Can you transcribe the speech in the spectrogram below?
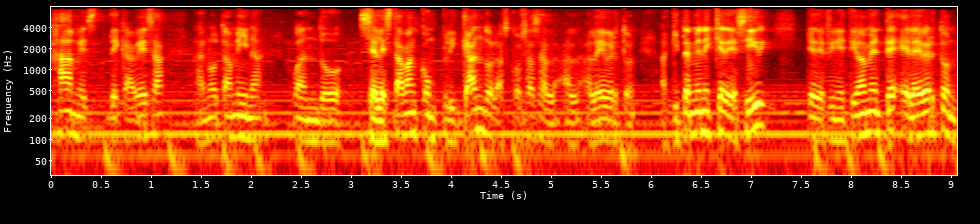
James de cabeza, anota Mina, cuando se le estaban complicando las cosas al, al, Everton. Aquí también hay que decir que definitivamente el Everton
